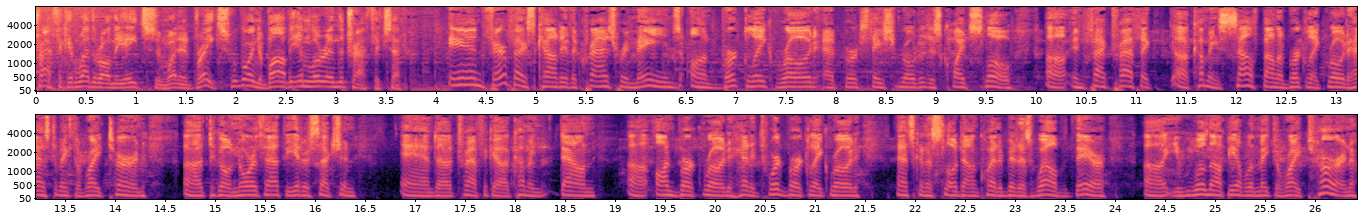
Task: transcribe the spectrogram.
Traffic and weather on the 8s and when it breaks. We're going to Bob Imler in the traffic center. In Fairfax County, the crash remains on Burke Lake Road at Burke Station Road. It is quite slow. Uh, in fact, traffic uh, coming southbound on Burke Lake Road has to make the right turn uh, to go north at the intersection, and uh, traffic uh, coming down uh, on Burke Road headed toward Burke Lake Road That's going to slow down quite a bit as well. But there, you will not be able to make the right turn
